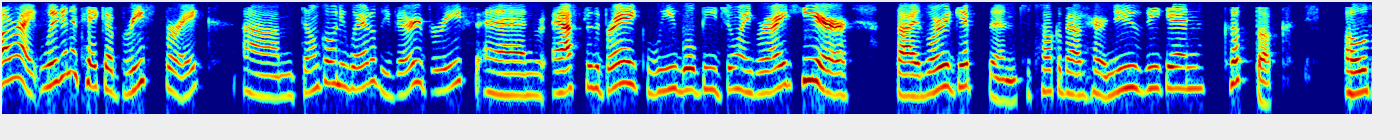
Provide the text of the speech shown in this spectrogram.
All right, we're going to take a brief break. Um, don't go anywhere. It'll be very brief. And after the break, we will be joined right here by Lori Gibson to talk about her new vegan cookbook, Oh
